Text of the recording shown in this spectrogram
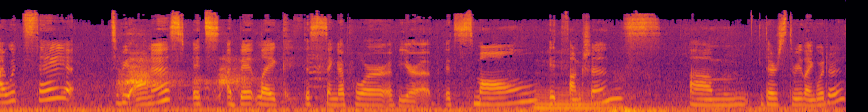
I would say, to be honest, it's a bit like the Singapore of Europe. It's small, it Mm. functions. Um, there's three languages.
